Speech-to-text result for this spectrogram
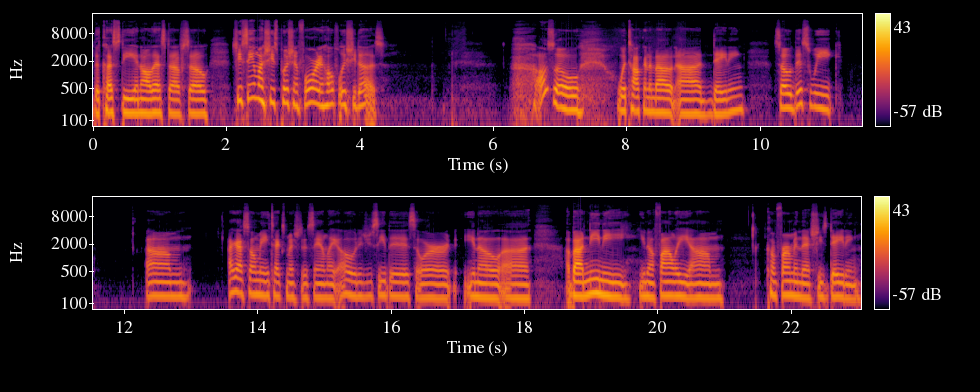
the custody and all that stuff. So she seemed like she's pushing forward, and hopefully she does. Also, we're talking about uh, dating. So this week, um, I got so many text messages saying like, "Oh, did you see this?" or you know, uh, about Nene, you know, finally um, confirming that she's dating.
